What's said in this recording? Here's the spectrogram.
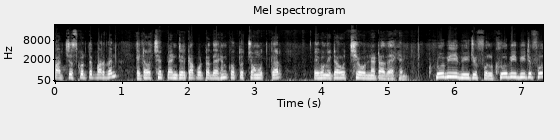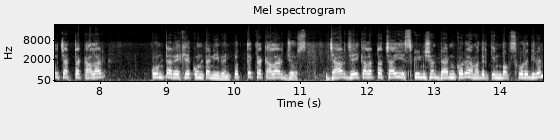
পারচেস করতে পারবেন। এটা হচ্ছে প্যান্টের কাপড়টা দেখেন, কত চমৎকার। এবং এটা হচ্ছে ওড়নাটা দেখেন, খুবই বিউটিফুল খুবই বিউটিফুল চারটা কালার কোনটা রেখে কোনটা নেবেন? প্রত্যেকটা কালার জোস। যার যেই কালারটা চাই স্ক্রিনশট ডান করে আমাদের ইনবক্স করে দিবেন।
